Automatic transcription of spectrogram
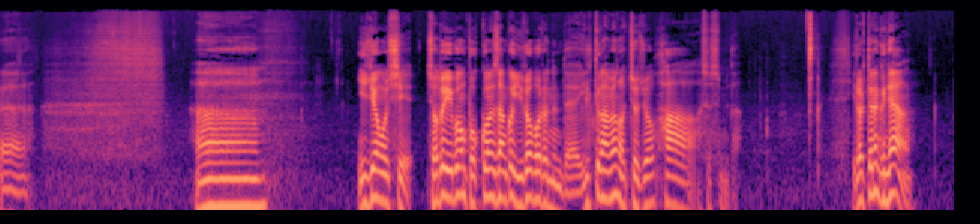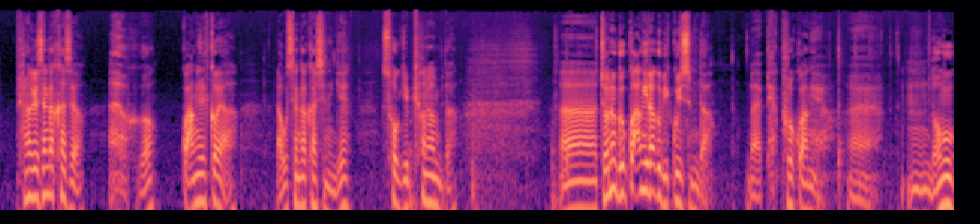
예. 아, 이경호 씨, 저도 이번 복권 산 거 잃어버렸는데 1등 하면 어쩌죠? 하 하셨습니다. 이럴 때는 그냥 편하게 생각하세요. 아유, 그거 꽝일 거야. 라고 생각하시는 게 속이 편합니다. 아, 저는 그 꽝이라고 믿고 있습니다. 네, 100% 꽝이에요. 네. 음, 너무,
